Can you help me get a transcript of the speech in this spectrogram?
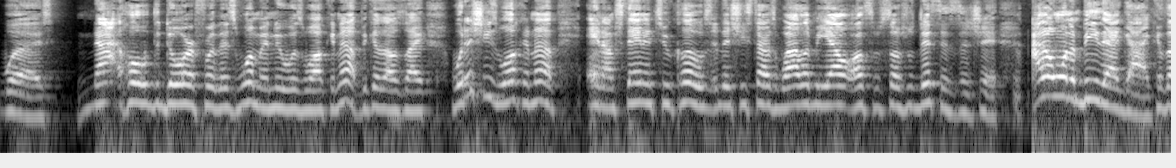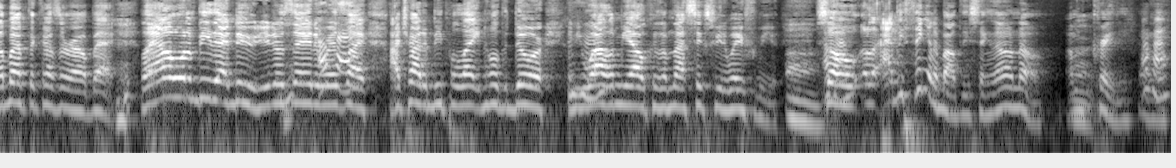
was not hold the door for this woman who was walking up because I was like, what if she's walking up and I'm standing too close and then she starts wilding me out on some social distance and shit? I don't want to be that guy because I'm gonna have to cuss her out back. Like I don't want to be that dude. You know what I'm saying? Where it's like I try to be polite and hold the door and you wilding me out because I'm not six feet away from you. So uh, I be thinking about these things. I don't know. I'm crazy. I okay. know.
